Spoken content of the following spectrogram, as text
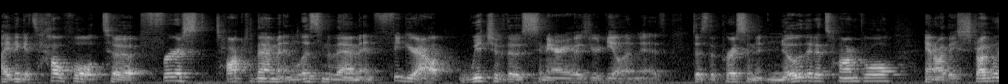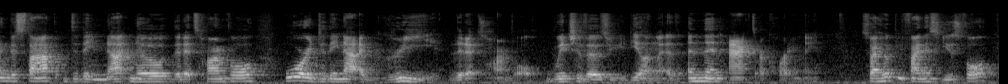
I think it's helpful to first talk to them and listen to them and figure out which of those scenarios you're dealing with. Does the person know that it's harmful? And are they struggling to stop? Do they not know that it's harmful? Or do they not agree that it's harmful? Which of those are you dealing with? And then act accordingly. So I hope you find this useful.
